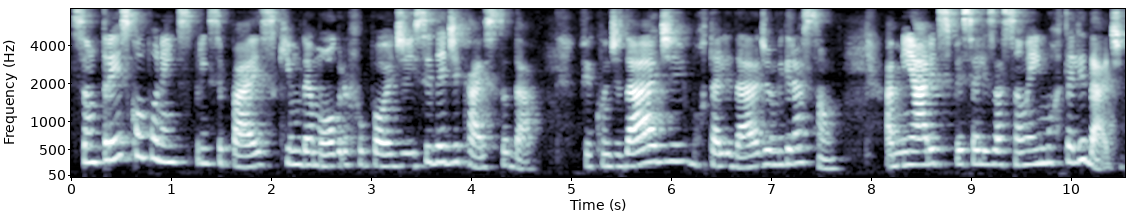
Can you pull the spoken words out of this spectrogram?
São três componentes principais que um demógrafo pode se dedicar a estudar. Fecundidade, mortalidade ou migração. A minha área de especialização é em mortalidade.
